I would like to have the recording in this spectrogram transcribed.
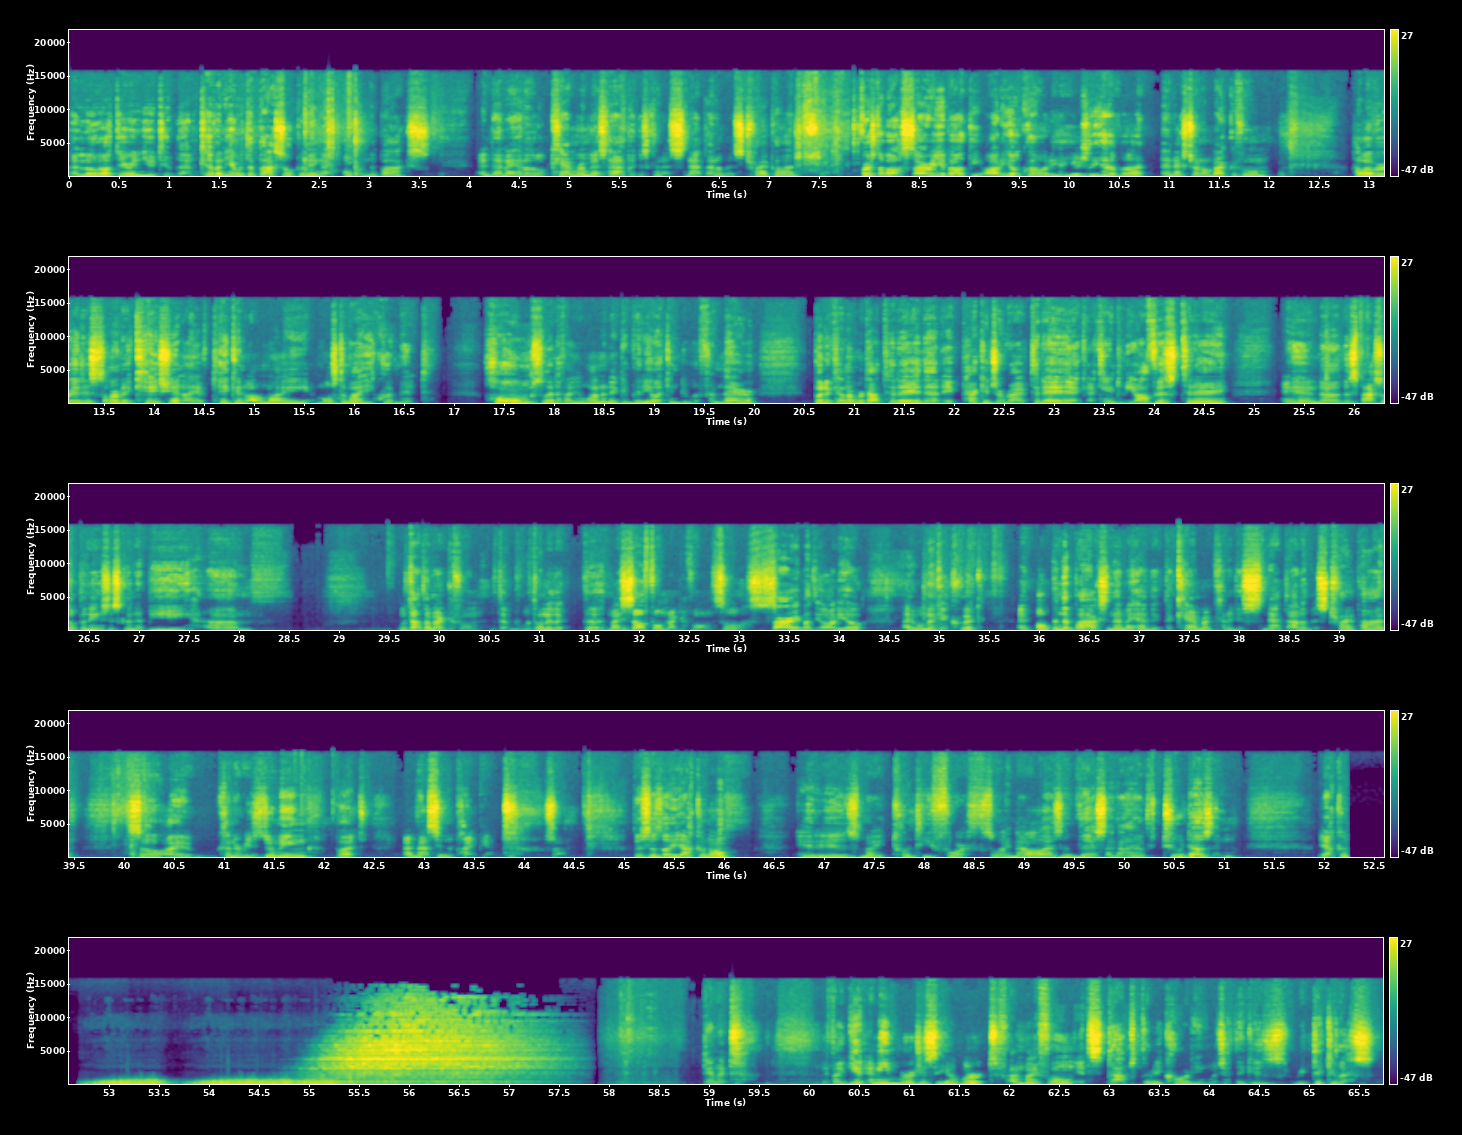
Hello out there in YouTube then. Kevin here with the box opening. I opened the box and then I had a little camera mishap. It just kind of snapped out of its tripod. First of all, sorry about the audio quality. I usually have uh, an external microphone. However, it is summer vacation. I have taken all my most of my equipment home so that if I want to make a video, I can do it from there. But it kind of worked out today that a package arrived today. I, I came to the office today, and uh, this box opening is just going to be um, without the microphone, with, the, with only the, the, my cell phone microphone. So sorry about the audio. I will make it quick. I opened the box, and then I had the, the camera kind of just snapped out of its tripod. So I'm kind of resuming, but I've not seen the pipe yet. So this is a Jacono. It is my 24th. So I now, as of this, I now have two dozen Jacono. Damn it. If I get an emergency alert on my phone, it stops the recording, which I think is ridiculous.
